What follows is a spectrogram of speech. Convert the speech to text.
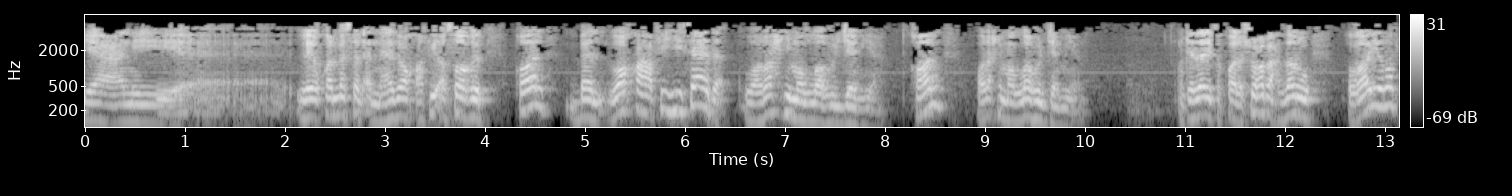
يعني آه، لا يقال مثلا أن هذا وقع فيه أصاغر. قال بل وقع فيه سادة. ورحم الله الجميع. قال ورحم الله الجميع. وكذلك قال شعب احذروا غيرة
